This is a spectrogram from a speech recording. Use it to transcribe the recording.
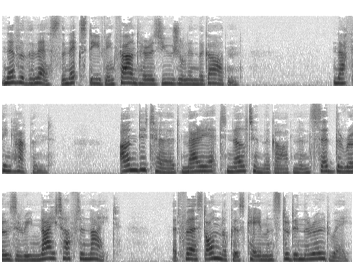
Nevertheless, the next evening found her as usual in the garden. Nothing happened. Undeterred, Mariette knelt in the garden and said the rosary night after night. At first onlookers came and stood in the roadway,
